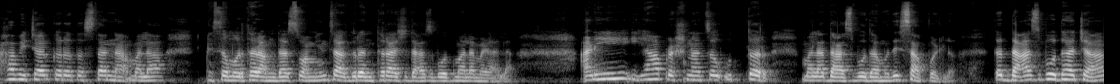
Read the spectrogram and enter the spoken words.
हा विचार करत असताना मला समर्थ रामदास स्वामींचा ग्रंथराज दासबोध मला मिळाला. आणि ह्या प्रश्नाचं उत्तर मला दासबोधामध्ये सापडलं. तर दासबोधाच्या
